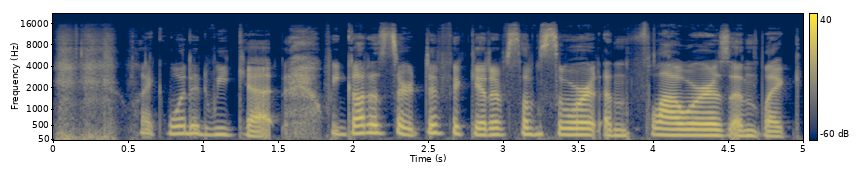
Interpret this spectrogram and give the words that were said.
like, what did we get? We got a certificate of some sort and flowers and like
